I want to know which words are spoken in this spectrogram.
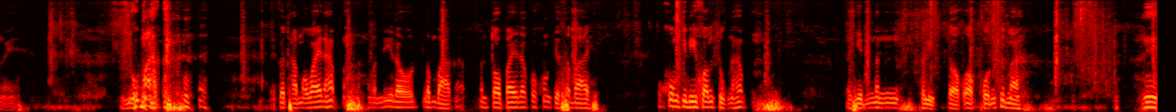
ไหนอยู่มากแต่ก็ทำเอาไว้นะครับ วันนี้เราลำบากนะมันต่อไปเราก็คงจะสบาย ก็คงจะมีความสุขนะครับเห็นมันผลิตดอกออกผลขึ้นมานี่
